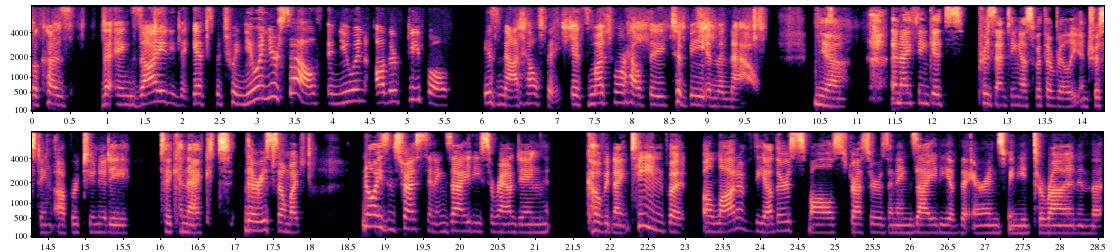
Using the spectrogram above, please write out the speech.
because the anxiety that gets between you and yourself and you and other people is not healthy. It's much more healthy to be in the now. Yeah. And I think it's presenting us with a really interesting opportunity to connect. There is so much noise and stress and anxiety surrounding COVID 19, but a lot of the other small stressors and anxiety of the errands we need to run and the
